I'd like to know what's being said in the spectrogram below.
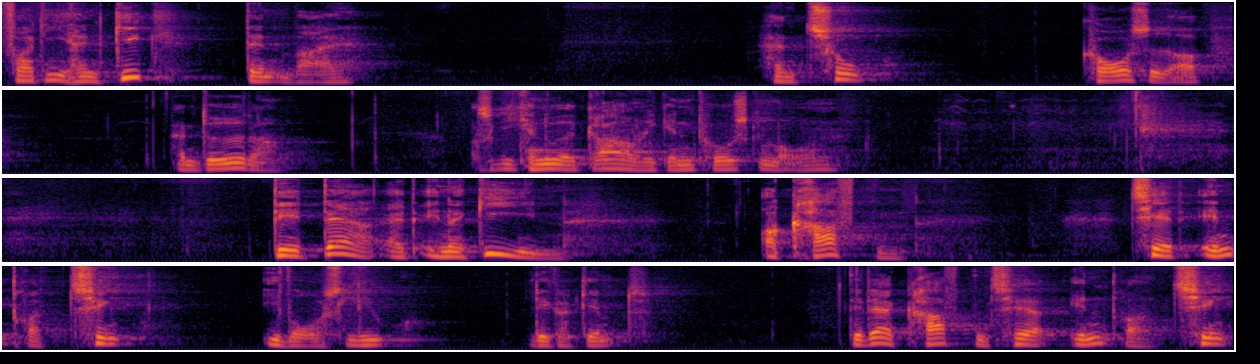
fordi han gik den vej. Han tog korset op. Han døde der. Og så gik han ud af graven igen påskemorgen. Det er der, at energien og kraften til at ændre ting i vores liv ligger gemt. Det er der, kraften til at ændre ting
